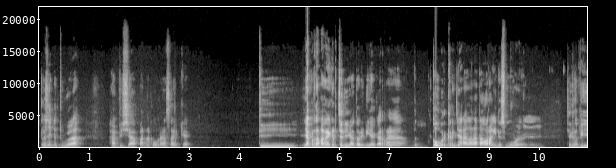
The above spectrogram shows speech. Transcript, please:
terus yang kedua habis siapan aku ngerasain kayak di yang pertama kali kerja di kantor ini ya karena coworkernya rata-rata orang Indo semua Hmm. Jadi lebih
